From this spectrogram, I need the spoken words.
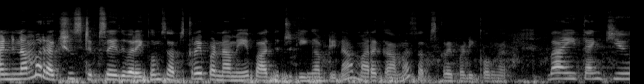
அண்ட் நம்ம ரக்ஷன் ஸ்டெப்ஸை இது வரைக்கும் சப்ஸ்கிரைப் பண்ணாமையே பார்த்துட்ருக்கீங்க அப்படின்னா மறக்காமல் சப்ஸ்கிரைப் பண்ணிக்கோங்க. பாய் தேங்க்யூ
